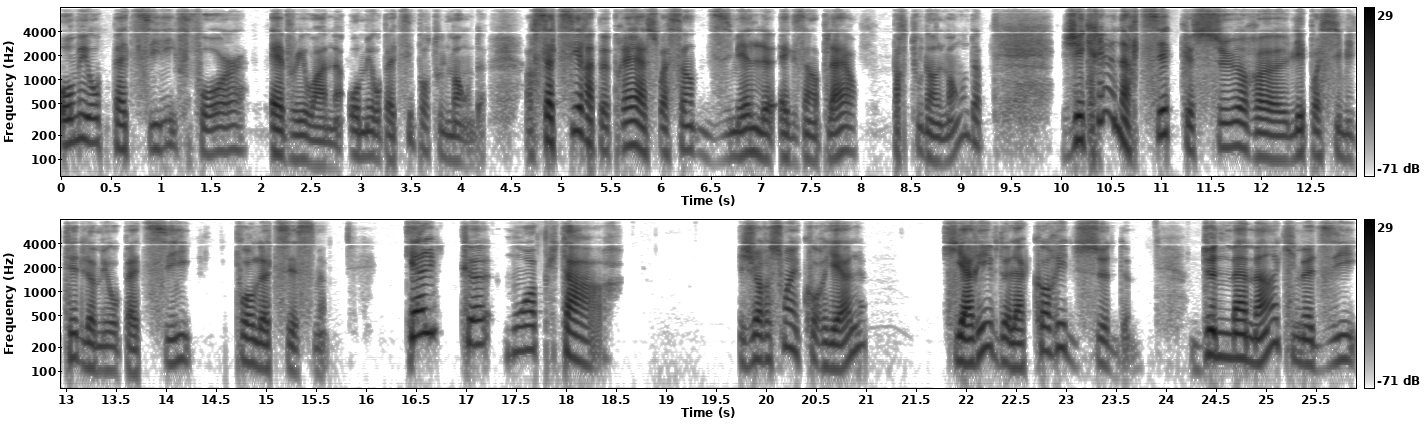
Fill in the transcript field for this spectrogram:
Homéopathie for Everyone, homéopathie pour tout le monde. Alors, ça tire à peu près à 70 000 exemplaires partout dans le monde. J'ai écrit un article sur euh, les possibilités de l'homéopathie pour l'autisme. Quelques mois plus tard, je reçois un courriel qui arrive de la Corée du Sud d'une maman qui me dit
